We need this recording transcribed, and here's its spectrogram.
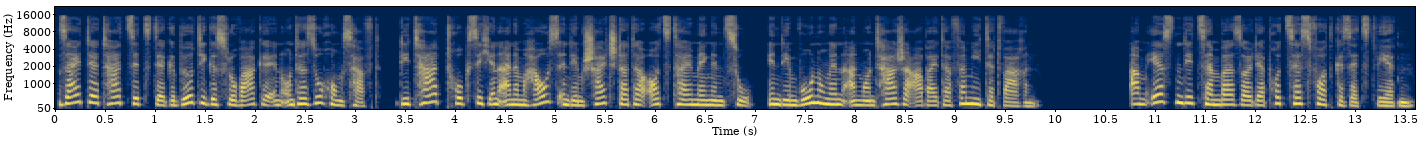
Seit der Tat sitzt der gebürtige Slowake in Untersuchungshaft. Die Tat trug sich in einem Haus in dem Schaltstatter Ortsteil Mengen zu, in dem Wohnungen an Montagearbeiter vermietet waren. Am 1. Dezember soll der Prozess fortgesetzt werden.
